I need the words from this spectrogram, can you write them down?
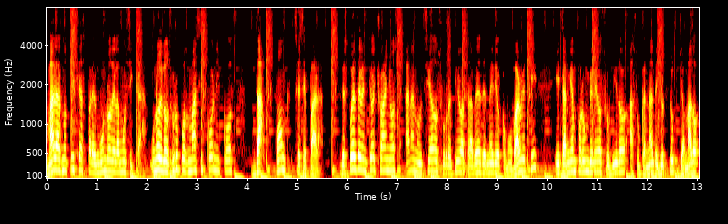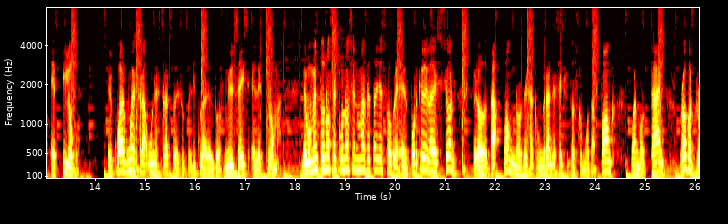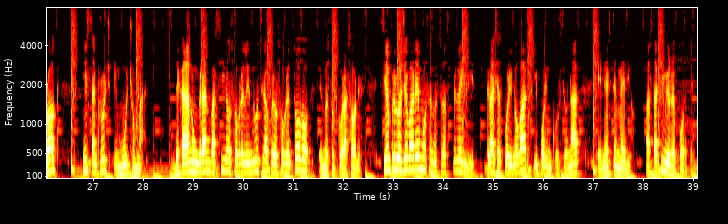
Malas noticias para el mundo de la música. Uno de los grupos más icónicos, Daft Punk, se separa. Después de 28 años han anunciado su retiro a través de medios como Variety y también por un video subido a su canal de YouTube llamado Epílogo, el cual muestra un extracto de su película del 2006 Electroma. De momento no se conocen más detalles sobre el porqué de la decisión, pero Daft Punk nos deja con grandes éxitos como Daft Punk, One More Time, Robot Rock, Instant Crunch y mucho más. Dejarán un gran vacío sobre la industria, pero sobre todo en nuestros corazones. Siempre los llevaremos en nuestras playlists. Gracias por innovar y por incursionar en este medio. Hasta aquí mi reporte.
